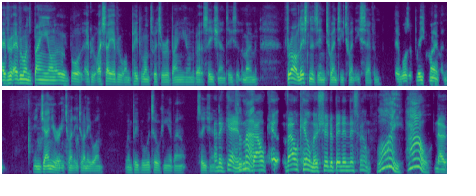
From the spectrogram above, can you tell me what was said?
Every, everyone's banging on. oh, Well, every, I say everyone. People on Twitter are banging on about sea shanties at the moment. For our listeners in 2027, there was a brief moment in January 2021 when people were talking about sea. And again, So, Matt- Val Kil- Val Kilmer should have been in this film. Why? How? No,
